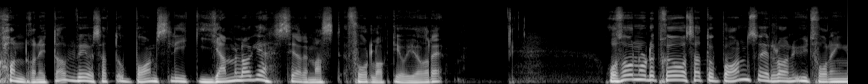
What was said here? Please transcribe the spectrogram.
kan dra nytte av ved å sette opp banen slik hjemmelaget ser det mest fordelaktig å gjøre det. Og så Når du prøver å sette opp banen, så er det da en utfordring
